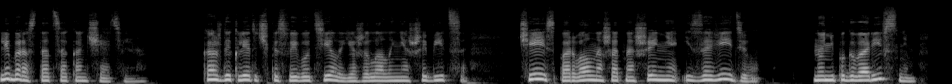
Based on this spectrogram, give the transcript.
либо расстаться окончательно. Каждой клеточкой своего тела я желала не ошибиться. Чейз порвал наши отношения из-за видео, но не поговорив с ним —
